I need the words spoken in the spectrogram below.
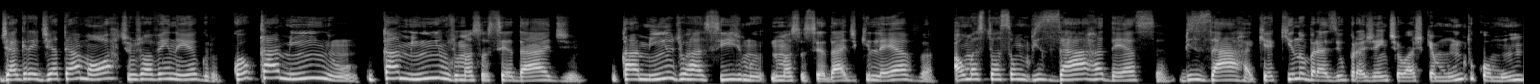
de agredir até a morte um jovem negro. Qual é o caminho? O caminho de uma sociedade, o caminho de um racismo numa sociedade que leva a uma situação bizarra dessa, bizarra, que aqui no Brasil pra gente eu acho que é muito comum,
